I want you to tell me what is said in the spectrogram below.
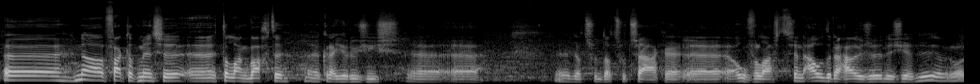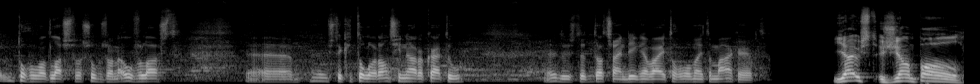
Eh, nou, vaak dat mensen eh, te lang wachten, eh, krijg je ruzies. dat, soort, dat soort zaken. Overlast. Het zijn oudere huizen, dus je hebt toch wel wat last van, soms van overlast. Een stukje tolerantie naar elkaar toe. Dus dat, dat zijn dingen waar je toch wel mee te maken hebt. Juist Jean-Paul.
